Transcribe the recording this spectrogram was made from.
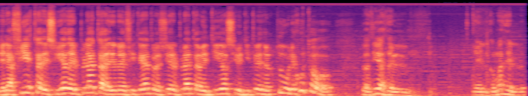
de la fiesta de Ciudad del Plata, del anfiteatro de Ciudad del Plata, 22 y 23 de octubre, justo los días del, del, ¿cómo es? del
